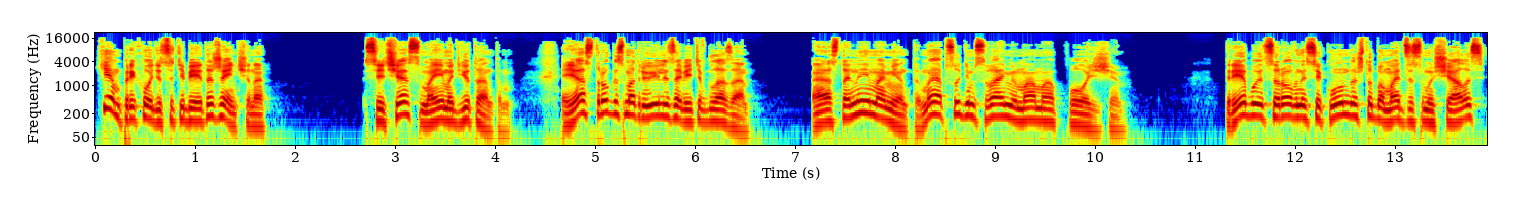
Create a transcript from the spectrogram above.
«Кем приходится тебе эта женщина?» «Сейчас моим адъютантом. Я строго смотрю Елизавете в глаза. А остальные моменты мы обсудим с вами, мама, позже». Требуется ровно секунда, чтобы мать засмущалась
